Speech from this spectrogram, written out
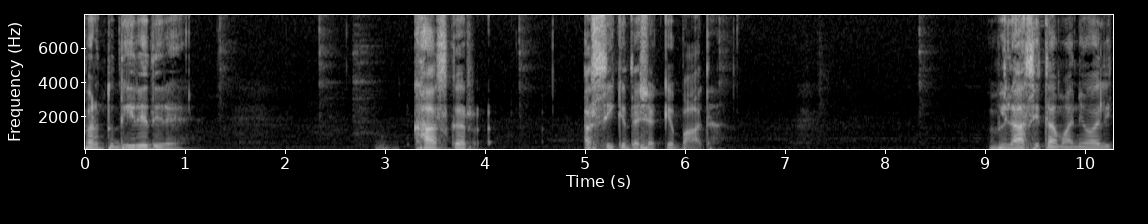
परंतु धीरे धीरे खासकर अस्सी के दशक के बाद विलासिता मानने वाली,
